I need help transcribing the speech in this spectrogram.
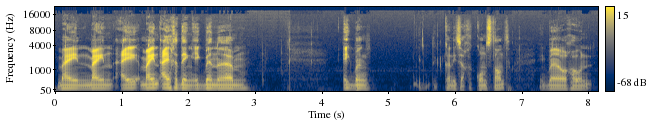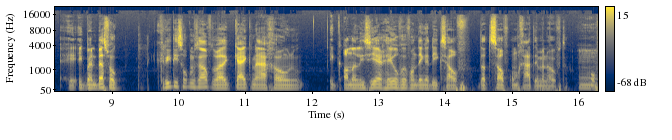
mijn, mijn, ei- mijn eigen ding. Ik ben, ehm, ik ben, ik kan niet zeggen constant. Ik ben wel gewoon, ik ben best wel kritisch op mezelf. Waar ik kijk naar gewoon, ik analyseer heel veel van dingen die ik zelf, dat zelf omgaat in mijn hoofd. Mm. Of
